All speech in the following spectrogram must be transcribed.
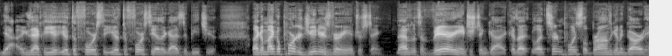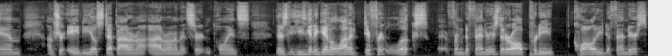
Yeah, exactly. You, you have to force the you have to force the other guys to beat you. Like a Michael Porter Jr. is very interesting. That's a very interesting guy because at certain points LeBron's going to guard him. I'm sure AD will step out on out on him at certain points. There's he's going to get a lot of different looks from defenders that are all pretty quality defenders.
